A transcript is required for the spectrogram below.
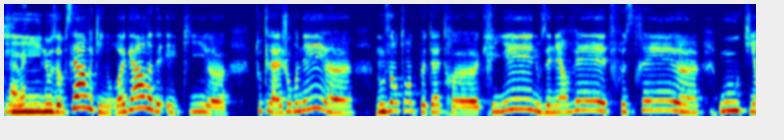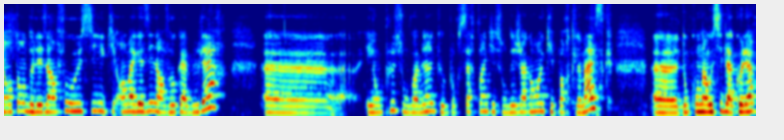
Bah, qui nous observent, qui nous regardent et qui, heu, toute la journée, heu, nous entendent peut-être, heu, crier, nous énerver, être frustrés, ou qui entendent les infos aussi qui emmagasinent un vocabulaire. Et en plus, on voit bien que pour certains qui sont déjà grands et qui portent le masque, donc on a aussi de la colère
